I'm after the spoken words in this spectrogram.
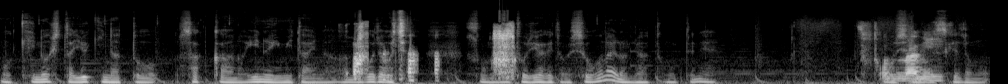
もう木下ゆきなとサッカーの乾みたいな、あのごちゃごちゃ、そんな取り上げてもしょうがないのになと思ってね。そんなにで、すけども。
